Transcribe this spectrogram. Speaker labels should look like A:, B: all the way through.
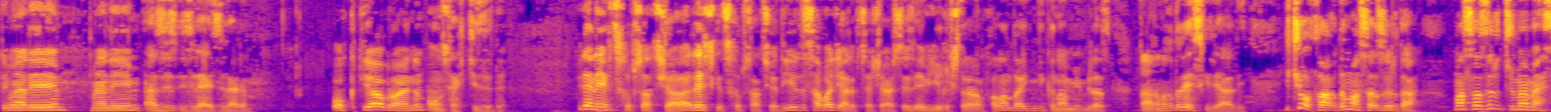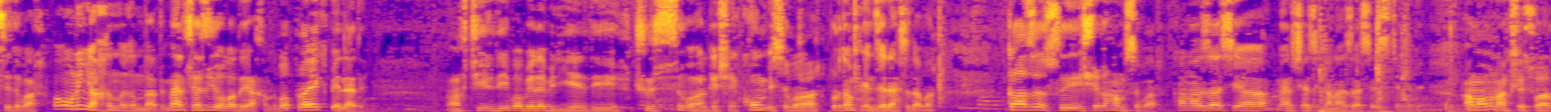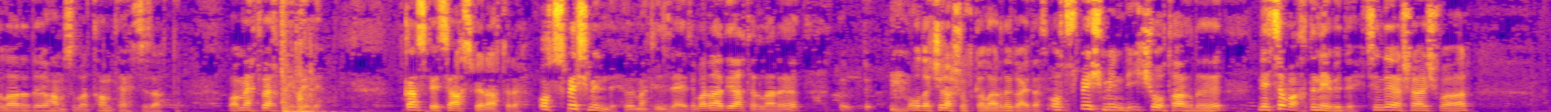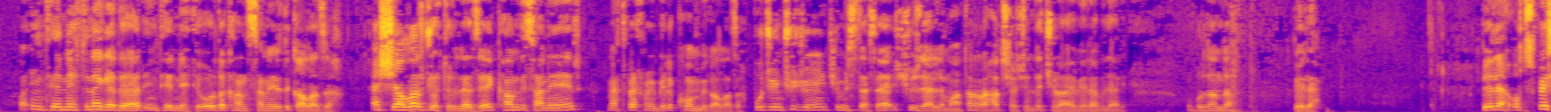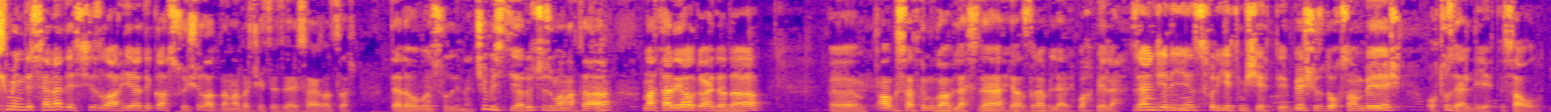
A: Deməli, mənim əziz izləyicilərim, oktyabr ayının 18-idir. Bir dənə ev çıxıb satışa, reski çıxıb satışa. Deyirdi, sabah gəlib çəkərsiz, evi yığışdıraram falan da qınamayın, biraz dağınıqdır, reski gəldik. İki otaqdır Masazırda. Masazır Cümə məscidi var. O onun yaxınlığındadır. Mərkəzi yola da yaxındır. Bax, proyekt belədir. Bax, girdik, bax belə bir yerdir. Kürsüsü var, qəşəng, kombisi var. Buradan pəncərəsi də var. Qazı, suyu, işığı hamısı var. Kanalizasiya, mərkəzi kanalizasiya sistemidir. Hamamın aksesuarlarıdır, hamısı var, tam təchizatdır. Və mətbəx mebeli. Qaz peçi aspiratoru. 35 mindir, hörmətli izləyici. Bax, radiatorları, o da ki, raşotkalarda qaydası. 35 mindir, iki otaqdır. Neçə vaxtın evidir. İçində yaşayış var. Bax, İnternetinə qədər, interneti, orada kondisionerdə qalacaq. Əşyalar götürüləcək, kondisioner, mətbəx mebeli kombi qalacaq. Bugünkü gün kim istəsə 250 manata rahat şəkildə kirayə verə bilərik. Buradan da belə. Belə 35 mindir sənəd eskiz layihədir. Qaz su işıq adına da keçəcək sayğaclar. Dədə baba üsulu ilə. Kim istəyər 300 manata notarial qaydada ə, alqı-satqı müqaviləsi də yazdıra bilərik. Bax belə. Zəng eləyin 077 595 3057. Sağ olun.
